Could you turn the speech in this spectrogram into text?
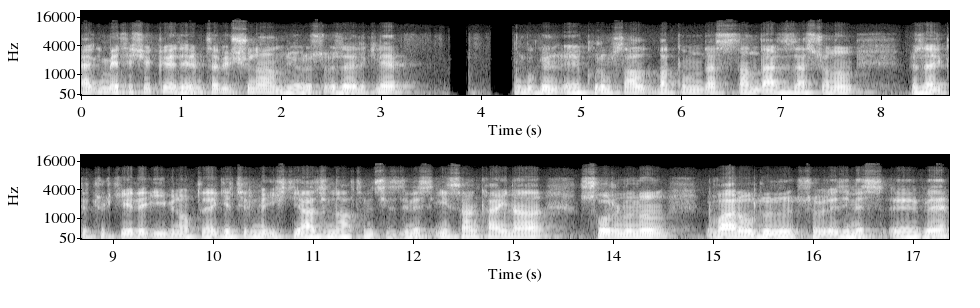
Ergin Bey teşekkür ederim. Tabii şunu anlıyoruz. Özellikle bugün e, kurumsal bakımda standartizasyonun özellikle Türkiye'de iyi bir noktaya getirilme ihtiyacının altını çizdiniz. İnsan kaynağı sorununun var olduğunu söylediniz e, ve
